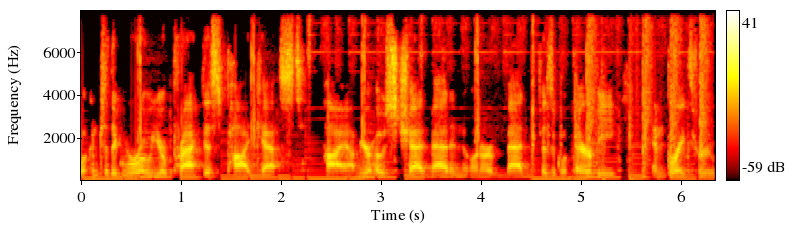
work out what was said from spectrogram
Welcome to the Grow Your Practice podcast. Hi, I'm your host, Chad Madden, owner of Madden Physical Therapy and Breakthrough.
